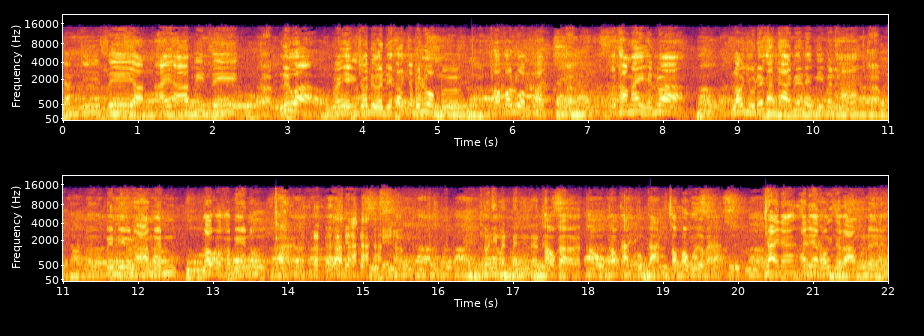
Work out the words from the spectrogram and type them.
อย่าง GC อย่าง IRPC หรือว่าหน่วยเอกชนอื่นเนี่ยเขาจะไปร่วมมือเขาก็ร่วมไป ก็ทำให้เห็นว่าเราอยู่ด้วยกันได้ไม่ได้มีปัญหาครับเออ ไม่มีปัญหาเหมือนเรากับเขมรหรอกโอเคครับช่วงนี้มันเป็นเข้ากับเข้าเข้าข่ายโครงการซอฟต์พาวเวอร์ไหมฮะใช่นะ อันเนี้ยของอิสลามก็เลยนะ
